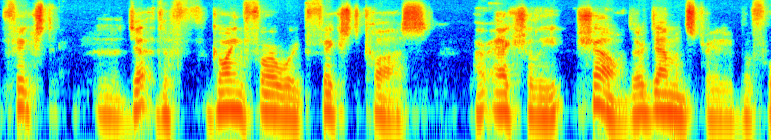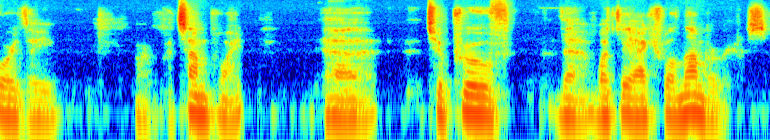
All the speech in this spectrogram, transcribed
fixed, uh, the going forward fixed costs are actually shown. They're demonstrated before the, or at some point, uh, to prove that what the actual number is.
